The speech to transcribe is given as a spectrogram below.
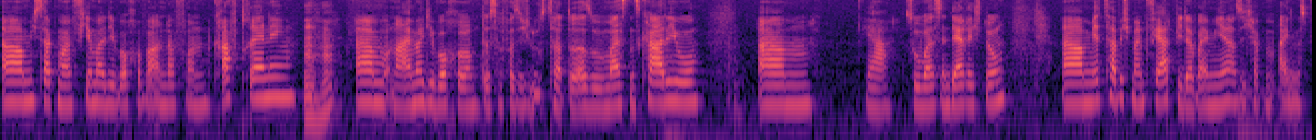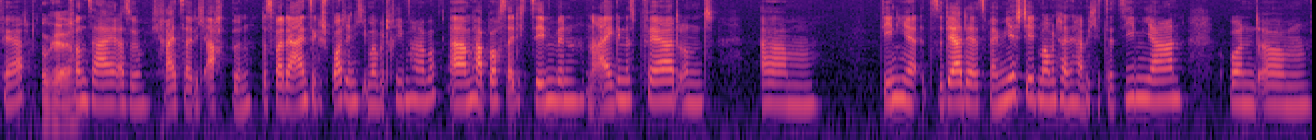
Ähm, ich sag mal, viermal die Woche waren davon Krafttraining mhm. ähm, und einmal die Woche das, auf was ich Lust hatte. Also meistens Cardio. Ähm, ja, sowas in der Richtung. Ähm, jetzt habe ich mein Pferd wieder bei mir. Also ich habe ein eigenes Pferd. Okay. Schon seit, also ich reite seit ich acht bin. Das war der einzige Sport, den ich immer betrieben habe. Ähm, habe auch seit ich zehn bin ein eigenes Pferd und ähm, den hier, zu der, der jetzt bei mir steht, momentan habe ich jetzt seit sieben Jahren und ähm,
